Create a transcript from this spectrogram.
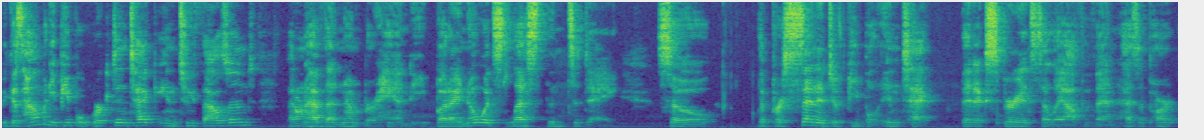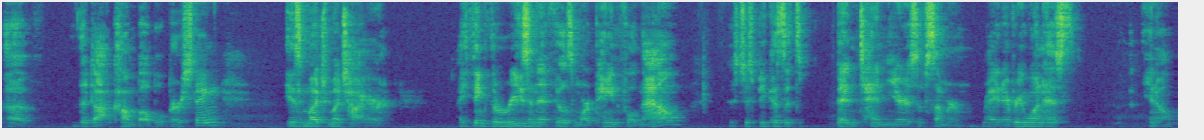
because how many people worked in tech in 2000? I don't have that number handy, but I know it's less than today. So the percentage of people in tech that experienced a layoff event as a part of the dot com bubble bursting is much, much higher. I think the reason it feels more painful now is just because it's been 10 years of summer, right? Everyone has, you know,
